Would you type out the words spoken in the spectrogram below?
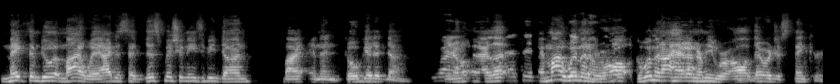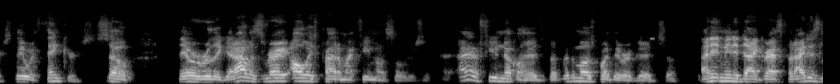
make them do it my way. I just said this mission needs to be done by, and then go get it done. Right. You know, and I let and my women were all the women I had under me were all they were just thinkers. They were thinkers. So they were really good. I was very always proud of my female soldiers. I had a few knuckleheads, but for the most part they were good. So I didn't mean to digress, but I just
